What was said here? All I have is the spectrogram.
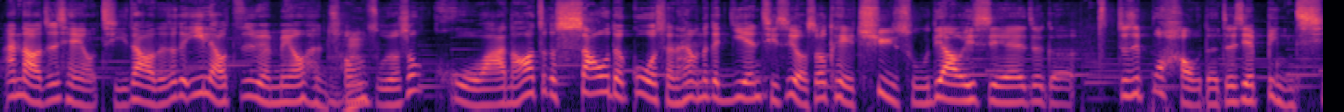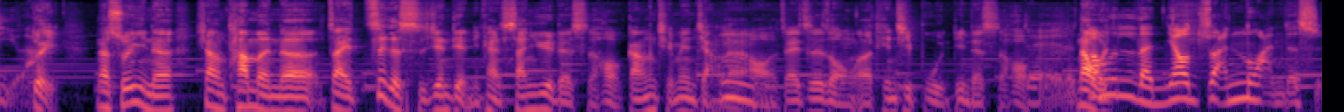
安导之前有提到的，这个医疗资源没有很充足，嗯、有时候火啊，然后这个烧的过程，还有那个烟，其实有时候可以去除掉一些这个就是不好的这些病气啦。对，那所以呢，像他们呢，在这个时间点，你看三月的时候，刚刚前面讲了、嗯、哦，在这种呃天气不稳定的时候，对，那我冷要转暖的时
